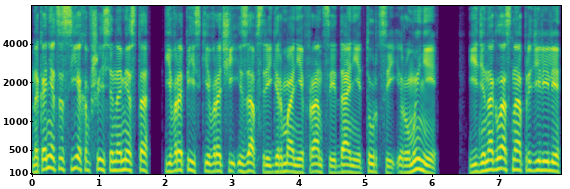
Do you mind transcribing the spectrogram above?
Наконец, и съехавшиеся на место европейские врачи из Австрии, Германии, Франции, Дании, Турции и Румынии единогласно определили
